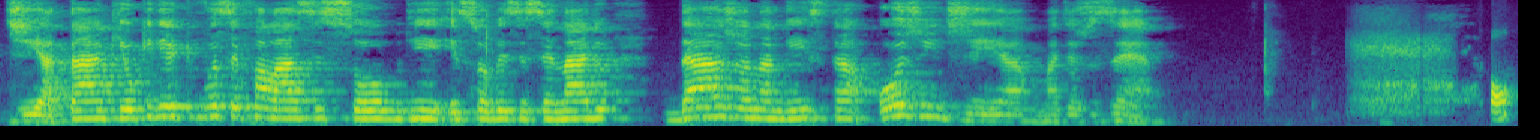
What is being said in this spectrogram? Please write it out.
de ataque. Eu queria que você falasse sobre, sobre esse cenário da jornalista hoje em dia, Maria José. Bom,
